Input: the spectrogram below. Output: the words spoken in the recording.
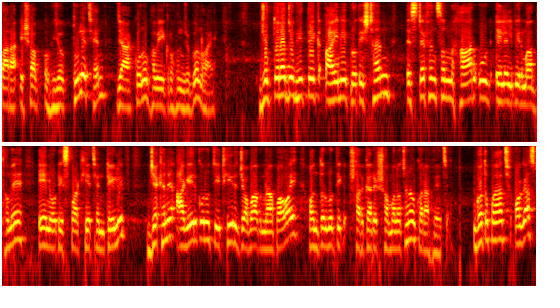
তারা এসব অভিযোগ তুলেছেন যা কোনোভাবেই গ্রহণযোগ্য নয়। যুক্তরাজ্য ভিত্তিক আইনি প্রতিষ্ঠান স্টেফেনসন হারউড এলএলপির মাধ্যমে এ নোটিশ পাঠিয়েছেন টিউলিপ, যেখানে আগের কোনো চিঠির জবাব না পাওয়ায় অন্তর্বর্তী সরকারের সমালোচনাও করা হয়েছে। গত পাঁচ অগাস্ট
